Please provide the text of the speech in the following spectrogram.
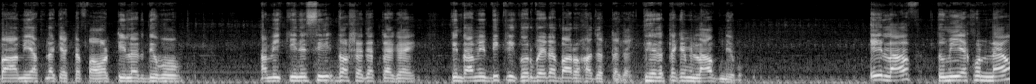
বা আমি আপনাকে একটা পাওয়ার টিলার দেব। আমি কিনেছি দশ হাজার টাকায়, কিন্তু আমি বিক্রি করব এটা বারো হাজার টাকায়। দুই হাজার টাকা আমি লাভ নেব। এই লাভ তুমি এখন নাও,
